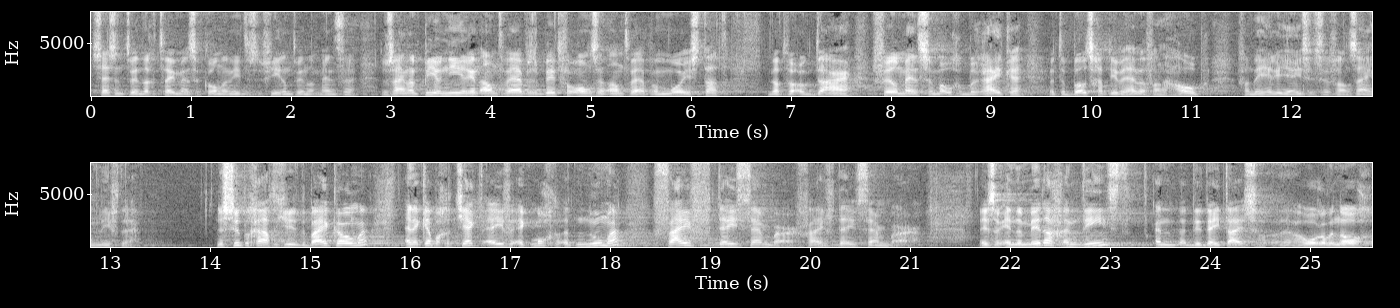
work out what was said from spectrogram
26, twee mensen konden niet, dus 24 mensen. We zijn aan het pionieren in Antwerpen, dus bid voor ons in Antwerpen, een mooie stad dat we ook daar veel mensen mogen bereiken met de boodschap die we hebben van hoop van de Heer Jezus en van zijn liefde. Dus super gaaf dat jullie erbij komen. En ik heb al gecheckt even, ik mocht het noemen 5 december. 5 december. Is er in de middag een dienst, en de details horen we nog.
